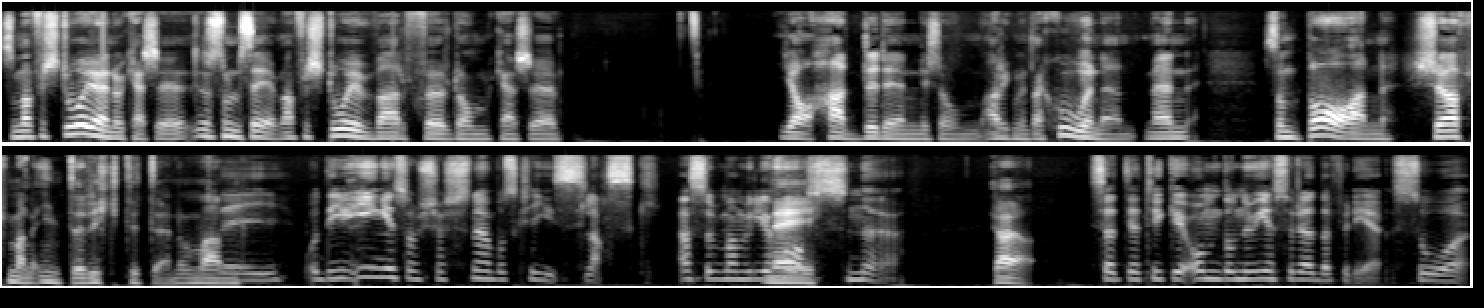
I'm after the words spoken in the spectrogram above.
Så man förstår ju ändå kanske, som du säger, man förstår ju varför de kanske ja, hade den liksom argumentationen. Men som barn köper man inte riktigt den och man, Nej, och det är ju ingen som kör snöbollskrig i slask. Alltså man vill ju Nej. ha snö. ja, ja, Så att jag tycker om de nu är så rädda för det så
